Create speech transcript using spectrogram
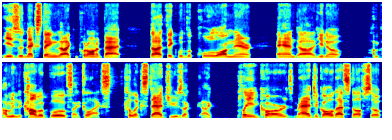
is the next thing that I can put on a bat that I think would look cool on there. And uh, you know, I'm, I'm into comic books. I collect collect statues. I, I playing cards, magic, all that stuff. So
